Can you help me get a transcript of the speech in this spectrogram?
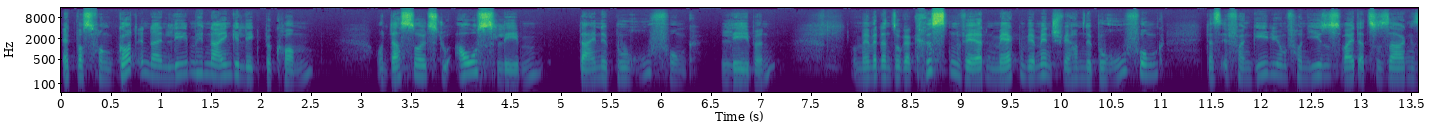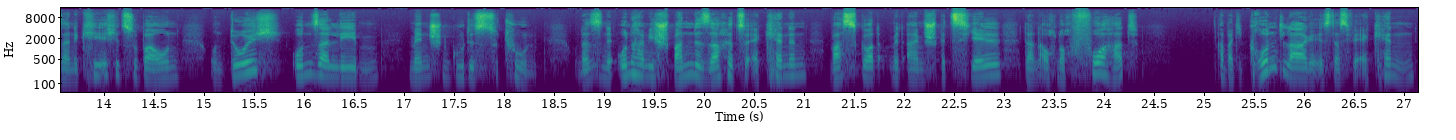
etwas von Gott in dein Leben hineingelegt bekommen und das sollst du ausleben, deine Berufung leben. Und wenn wir dann sogar Christen werden, merken wir, Mensch, wir haben eine Berufung, das Evangelium von Jesus weiterzusagen, seine Kirche zu bauen und durch unser Leben Menschen Gutes zu tun. Und das ist eine unheimlich spannende Sache zu erkennen, was Gott mit einem speziell dann auch noch vorhat. Aber die Grundlage ist, dass wir erkennen,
